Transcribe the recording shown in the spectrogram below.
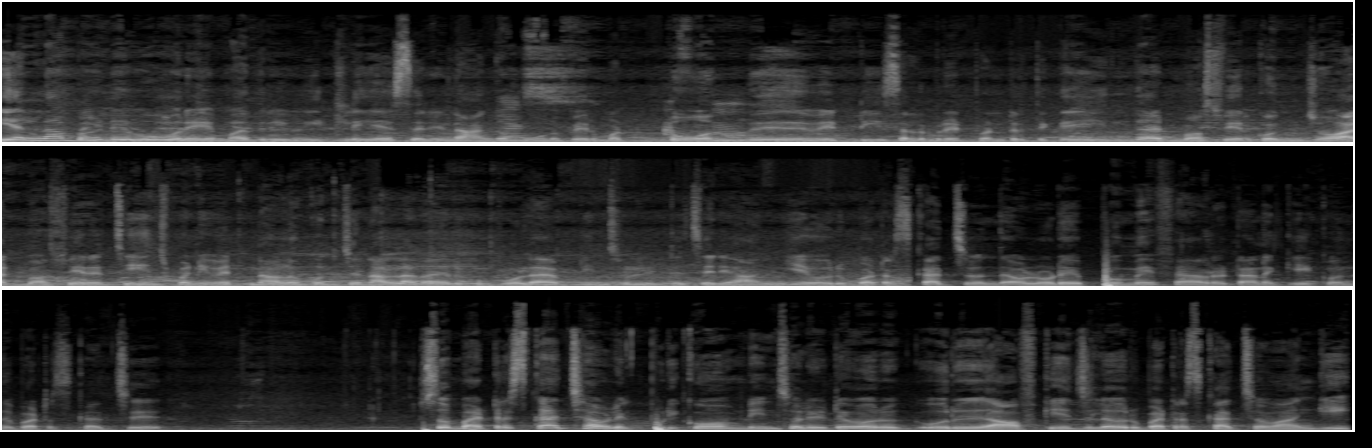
எல்லா பர்த்டேவும் ஒரே மாதிரி வீட்லேயே சரி நாங்கள் மூணு பேர் மட்டும் வந்து வெட்டி செலிப்ரேட் பண்ணுறதுக்கு இந்த அட்மாஸ்ஃபியர் கொஞ்சம் அட்மாஸ்ஃபியரை சேஞ்ச் பண்ணி வெட்டினாலும் கொஞ்சம் நல்லா தான் இருக்கும் போல் அப்படின்னு சொல்லிட்டு சரி அங்கேயே ஒரு பட்டர்ஸ்காட்ச் வந்து அவளோட எப்போவுமே ஃபேவரட்டான கேக் வந்து பட்டர்ஸ்காட்ச்சு ஸோ பட்டர்ஸ்காட்ச் அவளுக்கு பிடிக்கும் அப்படின்னு சொல்லிட்டு ஒரு ஒரு ஆஃப் கேஜியில் ஒரு பட்டர்ஸ்காட்சை வாங்கி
